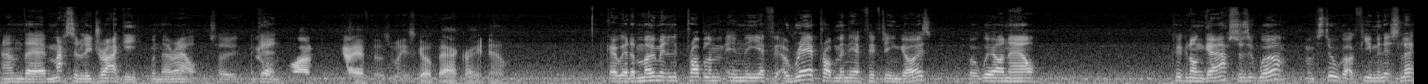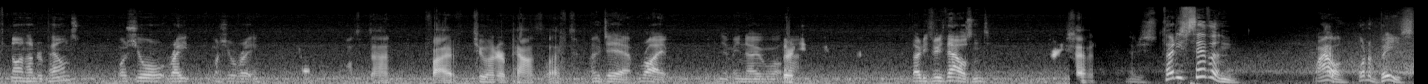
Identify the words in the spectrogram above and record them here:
and they're massively draggy when they're out. So again, a lot of guy if those wings go back right now. Okay, we had a moment problem in the F, a rare problem in the F-15, guys, but we are now cooking on gas, as it were. We've still got a few minutes left. 900 pounds. What's your rate? What's your rating? Almost done. Five, 200 pounds left. Oh dear. Right. Let me know what. 30, that- 33,000. 37. 37. Wow, what a beast.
